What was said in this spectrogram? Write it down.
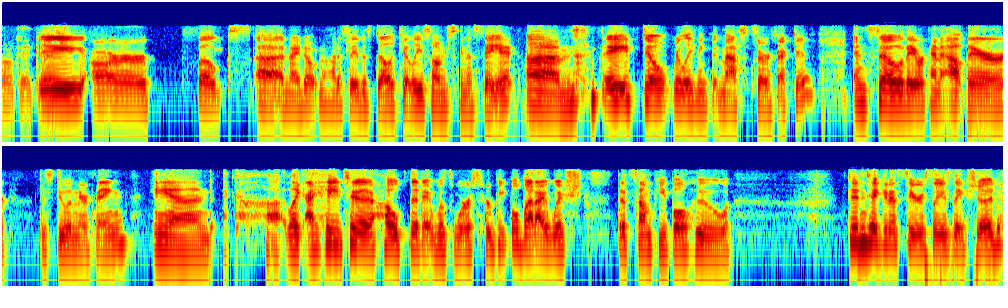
okay, good. they are folks, uh, and I don't know how to say this delicately, so I'm just gonna say it. Um, they don't really think that masks are effective, and so they were kind of out there just doing their thing. And I like I hate to hope that it was worse for people, but I wish that some people who didn't take it as seriously as they should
